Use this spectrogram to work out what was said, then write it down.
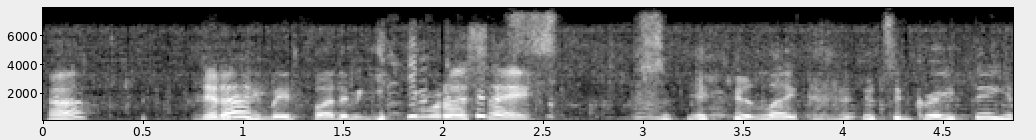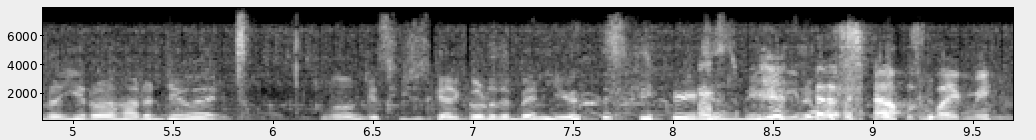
Huh? Did I? You made fun of me. What'd I say? You're like, it's a great thing. You know, you don't know how to do it. Well, I guess you just gotta go to the menu. Just being mean that it. sounds like me.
